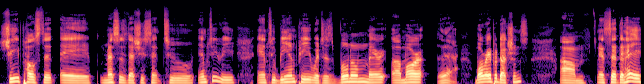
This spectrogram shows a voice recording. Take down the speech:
She posted a message that she sent to MTV and to BMP, which is Bunim Mar- uh, yeah, Murray Productions, um, and said that hey,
